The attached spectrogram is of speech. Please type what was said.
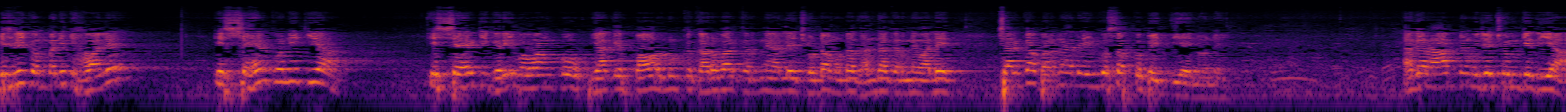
बिजली कंपनी के हवाले इस शहर को नहीं किया। इस शहर की गरीब आवाम को यहाँ के पावर लूम का कारोबार करने वाले छोटा मोटा धंधा करने वाले चरका भरने वाले, इनको सबको बेच दिया इन्होंने। अगर आपने मुझे चुन के दिया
